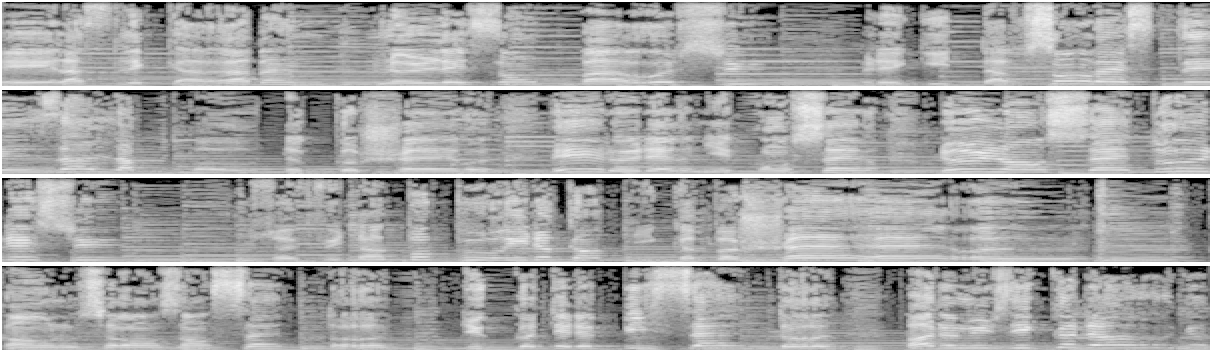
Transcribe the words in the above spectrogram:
Hélas, les carabins ne les ont pas reçus. Les guitares sont restées à la porte cochère et le dernier concert de l'ancêtre déçu. Ce fut un pot pourri de cantiques peu chers. Quand nous serons ancêtres du côté de Bicêtre, pas de musique d'orgue,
